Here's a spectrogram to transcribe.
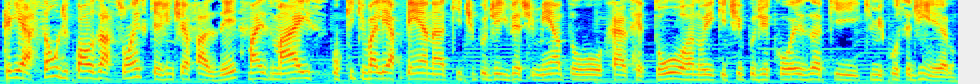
criação de quais ações que a gente ia fazer, mas mais o que, que valia a pena, que tipo de investimento traz retorno e que tipo de coisa que, que me custa dinheiro.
